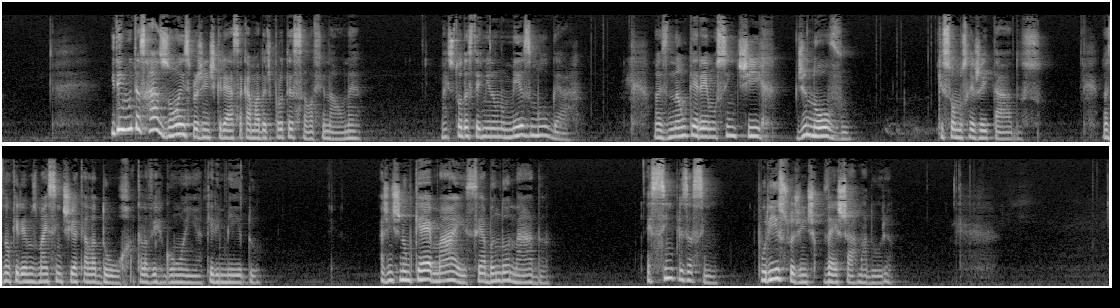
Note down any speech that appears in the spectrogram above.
E tem muitas razões para a gente criar essa camada de proteção, afinal, né? Mas todas terminam no mesmo lugar nós não queremos sentir de novo que somos rejeitados. Nós não queremos mais sentir aquela dor, aquela vergonha, aquele medo. A gente não quer mais ser abandonada. É simples assim. Por isso a gente veste a armadura.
